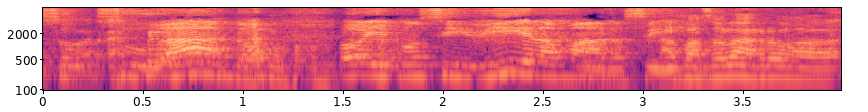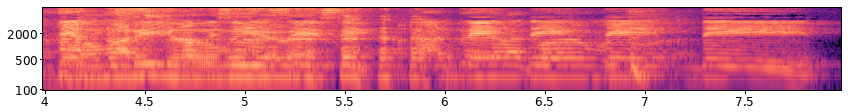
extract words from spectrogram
su- motor. sudando, oye, con CD en la mano, sí. Pasó la roja, De- la amarilla, sí, la sí, sí. Antes De,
